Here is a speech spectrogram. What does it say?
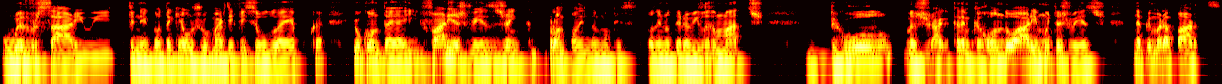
o adversário e tendo em conta que é o jogo mais difícil da época, eu contei várias vezes em que, pronto, podem não ter, podem não ter havido remates de golo, mas a Académica rondou a área muitas vezes. Na primeira parte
